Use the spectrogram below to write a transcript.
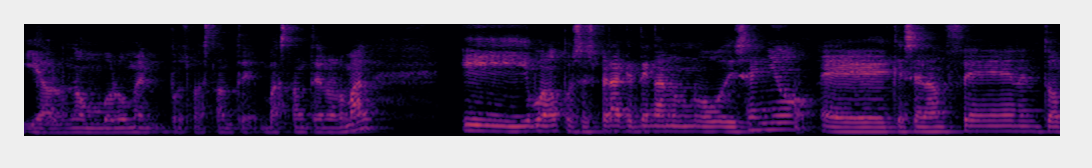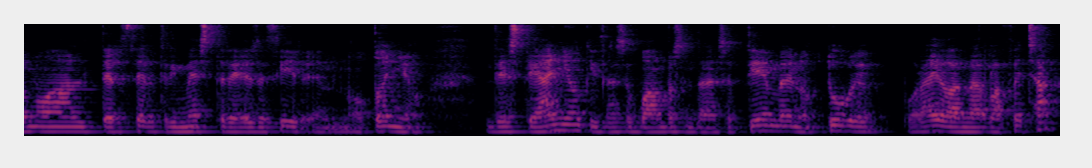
y hablando a un volumen pues bastante, bastante normal. Y bueno, pues espera que tengan un nuevo diseño, eh, que se lancen en torno al tercer trimestre, es decir, en otoño de este año, quizás se puedan presentar en septiembre, en octubre, por ahí va a andar la fecha.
